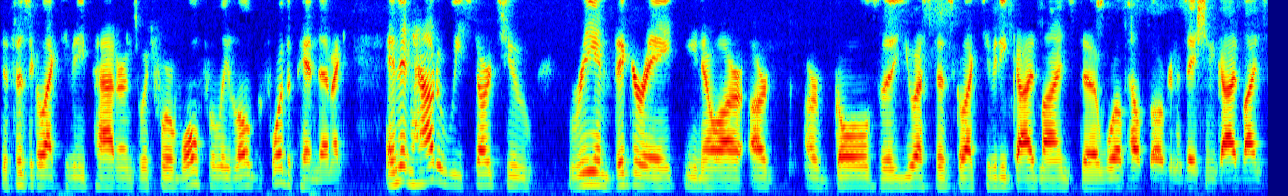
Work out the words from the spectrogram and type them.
the physical activity patterns which were woefully low before the pandemic? And then how do we start to reinvigorate, you know, our, our, our goals, the U.S. physical activity guidelines, the World Health Organization guidelines,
